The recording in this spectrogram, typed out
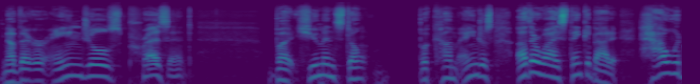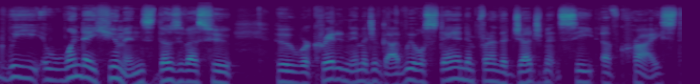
Now, there are angels present, but humans don't become angels. Otherwise, think about it. How would we, one day, humans, those of us who, who were created in the image of God, we will stand in front of the judgment seat of Christ.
